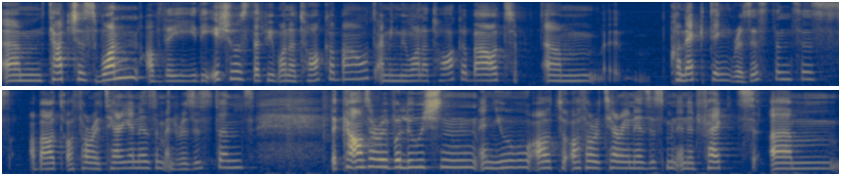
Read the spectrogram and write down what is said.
um, touches one of the, the issues that we want to talk about. I mean, we want to talk about um, connecting resistances about authoritarianism and resistance, the counter-revolution and new authoritarianism, and in fact, um,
